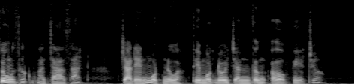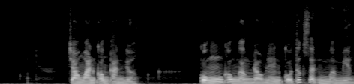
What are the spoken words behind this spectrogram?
dùng sức mà trà sát. Trà đến một nửa thì một đôi chân dừng ở phía trước. Cho ngoan không cản đường. Cũng không ngẩng đầu lên cô tức giận mở miệng.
